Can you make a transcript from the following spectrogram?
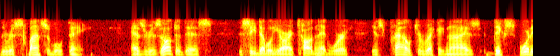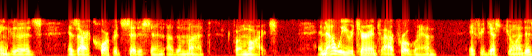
the responsible thing. As a result of this, the CWR Talk Network is proud to recognize Dick's Sporting Goods as our corporate citizen of the month for March. And now we return to our program. If you just joined us,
